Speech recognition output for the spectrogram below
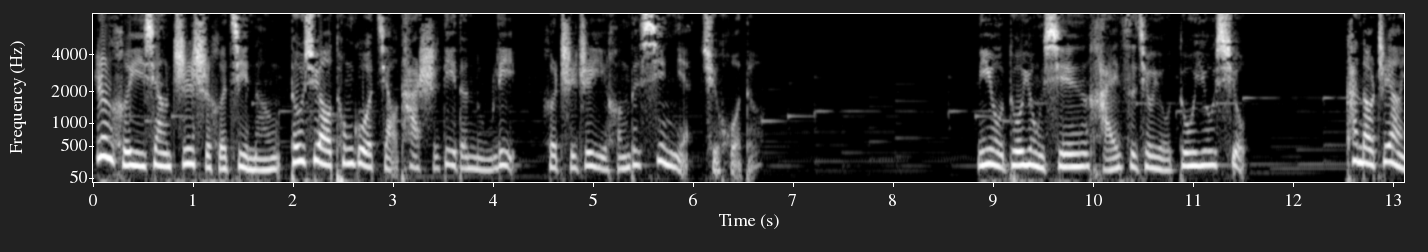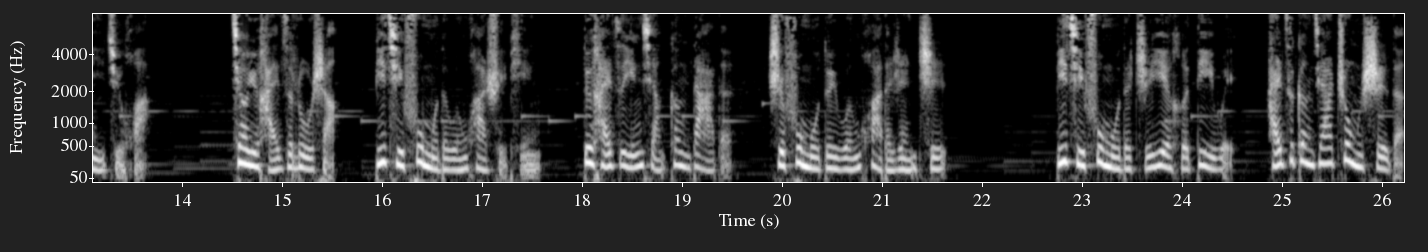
任何一项知识和技能都需要通过脚踏实地的努力和持之以恒的信念去获得。你有多用心，孩子就有多优秀。看到这样一句话：教育孩子路上，比起父母的文化水平，对孩子影响更大的是父母对文化的认知；比起父母的职业和地位，孩子更加重视的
